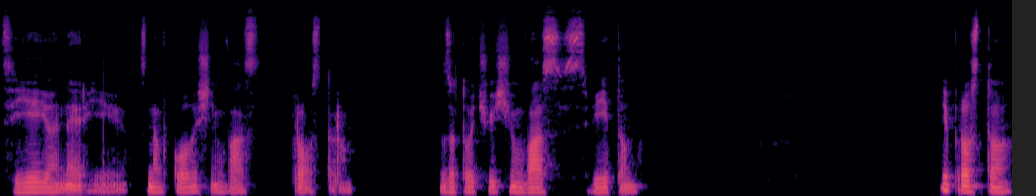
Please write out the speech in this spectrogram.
цією енергією з навколишнім вас простором, з оточуючим вас світом. І просто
